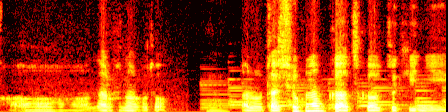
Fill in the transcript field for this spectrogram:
ああ、なるほど、なるほど。うんあの、脱色なんか使うときに、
